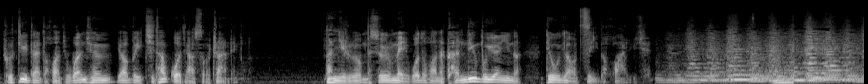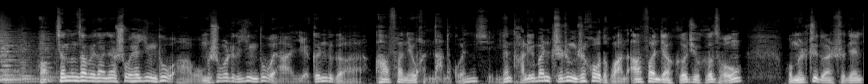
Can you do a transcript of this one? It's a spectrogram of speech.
这个地带的话，就完全要被其他国家所占领了。那你这个，所以美国的话呢，肯定不愿意呢丢掉自己的话语权。江南再为大家说一下印度啊。我们说这个印度呀，也跟这个阿富汗有很大的关系。你看塔利班执政之后的话呢，阿富汗将何去何从？我们这段时间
